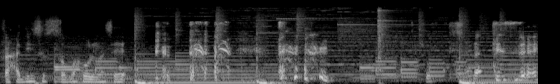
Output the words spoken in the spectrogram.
في حديث الصباح والمساء. شفت سرقت إزاي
